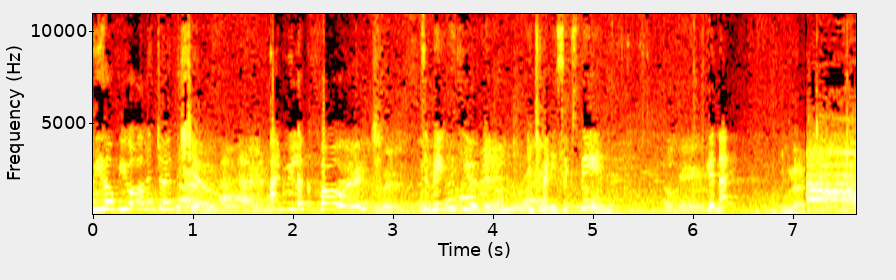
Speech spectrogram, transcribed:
We hope you all enjoyed the show, and we look forward to being with you again in 2016. Good night. Good night.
